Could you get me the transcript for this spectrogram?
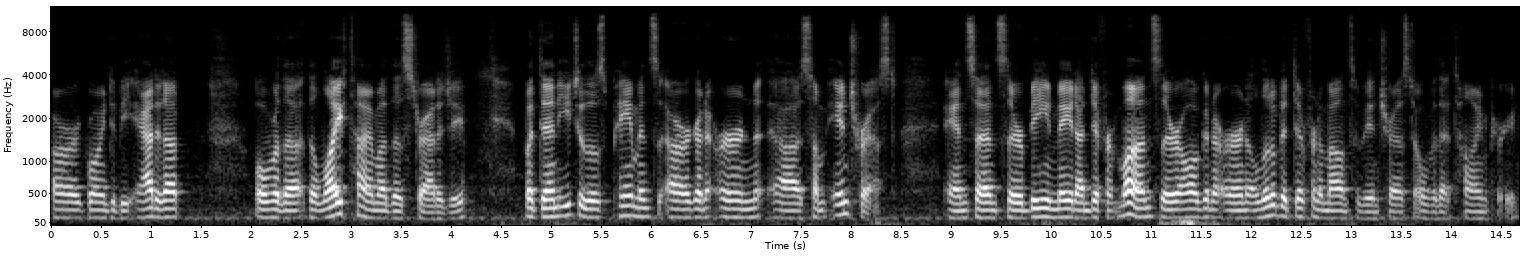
are going to be added up over the, the lifetime of the strategy, but then each of those payments are going to earn uh, some interest. And since they're being made on different months, they're all going to earn a little bit different amounts of interest over that time period.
